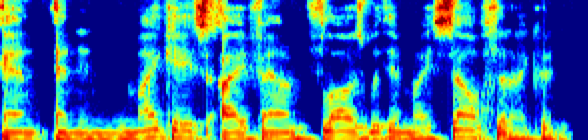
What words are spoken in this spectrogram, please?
And and in my case, I found flaws within myself that I could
